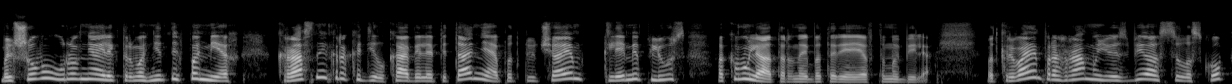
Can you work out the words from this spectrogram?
большого уровня электромагнитных помех. Красный крокодил кабеля питания подключаем к клемме плюс аккумуляторной батареи автомобиля. Открываем программу USB осциллоскоп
